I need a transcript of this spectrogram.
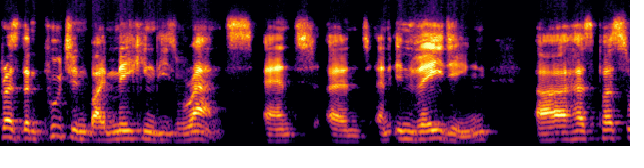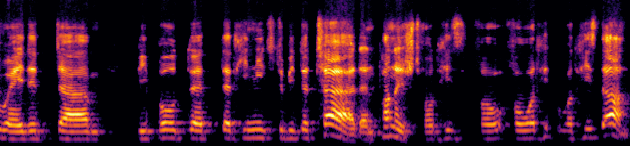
President Putin, by making these rants and and and invading, has persuaded um, people that, that he needs to be deterred and punished for his for, for what he, what he's done.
